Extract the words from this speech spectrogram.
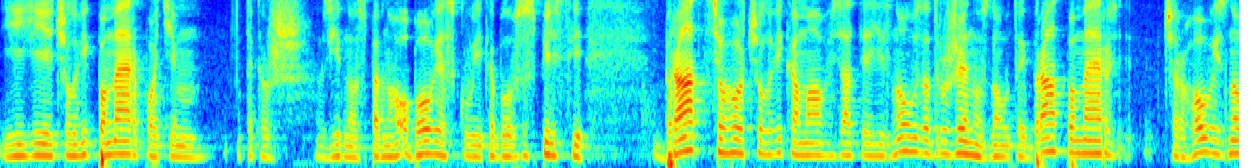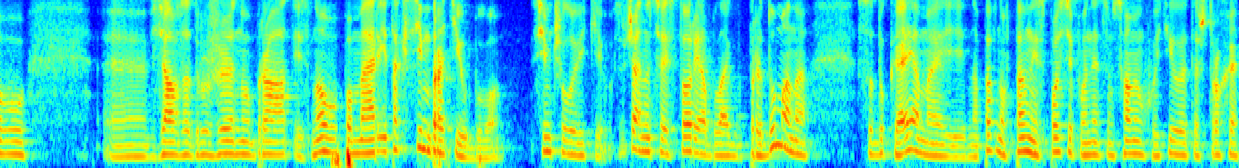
її чоловік помер, потім також згідно з певного обов'язку, яке було в суспільстві. Брат цього чоловіка мав взяти її знову за дружину, знову той брат помер, черговий знову е, взяв за дружину брат і знову помер. І так сім братів було, сім чоловіків. Звичайно, ця історія була якби придумана садукеями, і, напевно, в певний спосіб вони цим самим хотіли теж трохи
